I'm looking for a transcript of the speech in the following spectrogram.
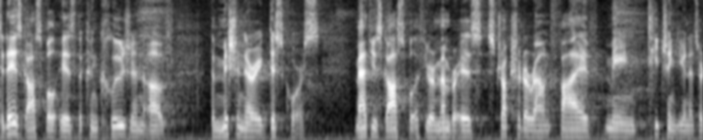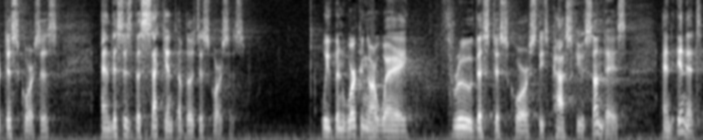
Today's gospel is the conclusion of the missionary discourse. Matthew's gospel, if you remember, is structured around five main teaching units or discourses, and this is the second of those discourses. We've been working our way through this discourse these past few Sundays, and in it,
